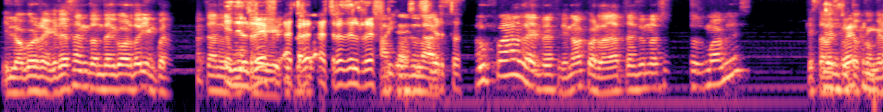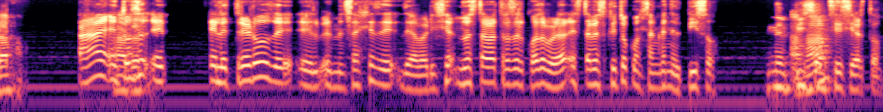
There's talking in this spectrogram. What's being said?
Y luego regresan donde el gordo y encuentran En el refri, atrás, del refri, es cierto. Estufa del refri, ¿no? Acordar atrás de unos esos muebles que estaba escrito con grasa. Ah, ah entonces el, letrero de el, mensaje de, avaricia no estaba atrás del cuadro, ¿verdad? Estaba escrito con sangre en el piso. En el piso. Sí, cierto.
